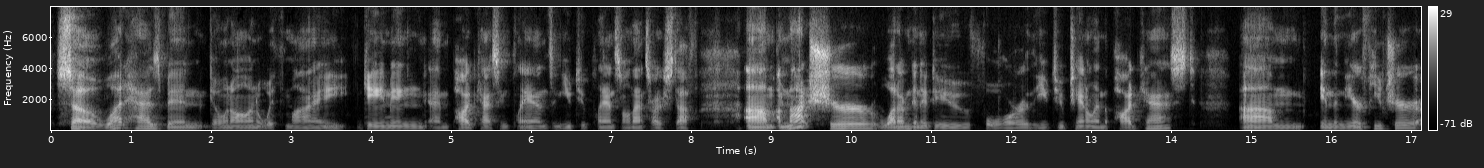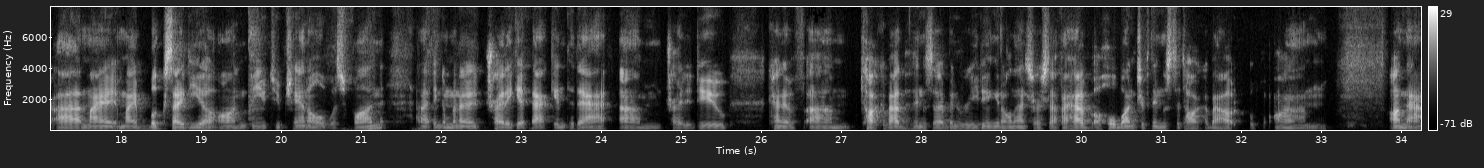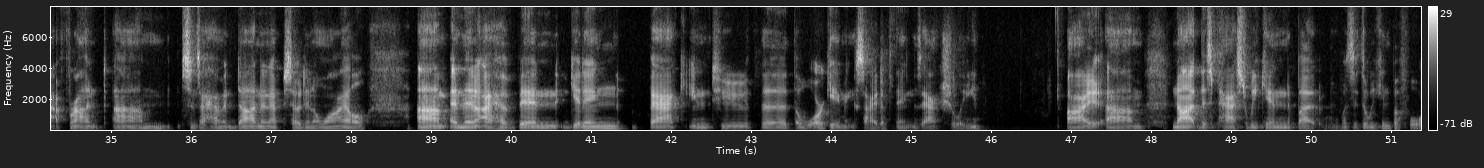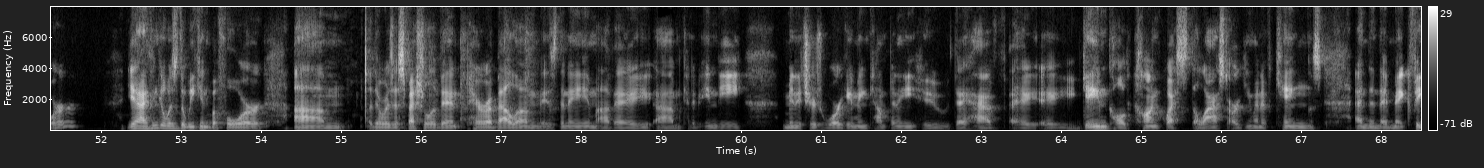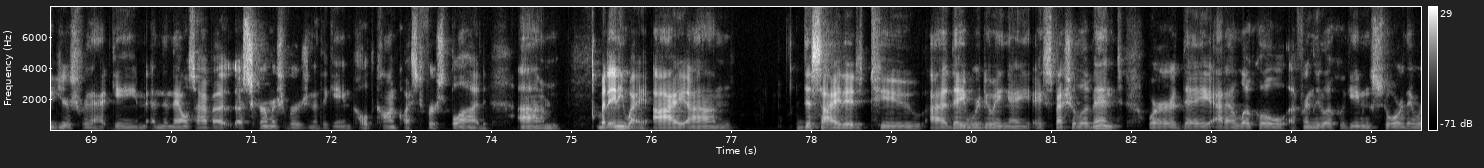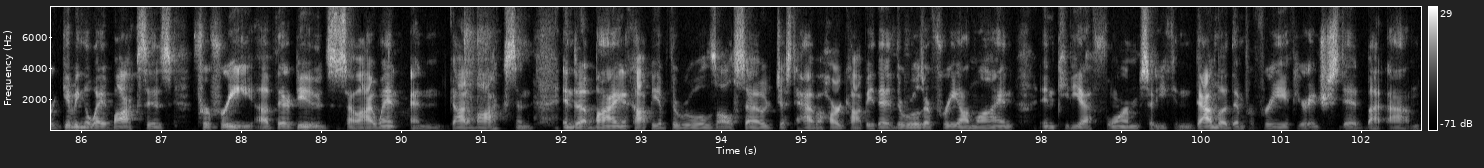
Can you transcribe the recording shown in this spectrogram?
So, what has been going on with my gaming and podcasting plans and YouTube plans and all that sort of stuff? Um, I'm not sure what I'm going to do for the YouTube channel and the podcast um, in the near future. Uh, my my books idea on the YouTube channel was fun, and I think I'm going to try to get back into that. Um, try to do kind of um, talk about the things that I've been reading and all that sort of stuff. I have a whole bunch of things to talk about. Um, on that front, um, since I haven't done an episode in a while. Um, and then I have been getting back into the the wargaming side of things actually. I um not this past weekend, but was it the weekend before? Yeah, I think it was the weekend before. Um there was a special event. Parabellum is the name of a um, kind of indie miniatures wargaming company who they have a, a game called Conquest: The Last Argument of Kings, and then they make figures for that game, and then they also have a, a skirmish version of the game called Conquest: First Blood. Um, but anyway, I um, decided to uh, they were doing a, a special event where they at a local a friendly local gaming store they were giving away boxes for free of their dudes. So i went and got a box and ended up buying a copy of the rules also just to have a hard copy. The, the rules are free online in pdf form so you can download them for free if you're interested but um,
